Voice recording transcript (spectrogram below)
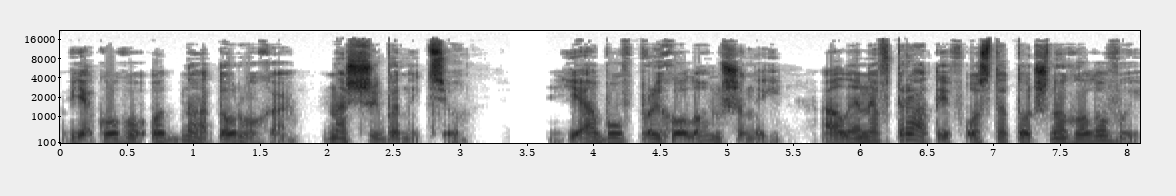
в якого одна дорога на шибеницю. Я був приголомшений, але не втратив остаточно голови.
